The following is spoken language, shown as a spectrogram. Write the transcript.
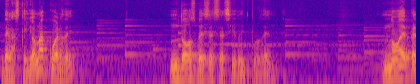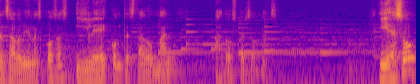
de las que yo me acuerde, dos veces he sido imprudente. No he pensado bien las cosas y le he contestado mal a dos personas. Y eso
